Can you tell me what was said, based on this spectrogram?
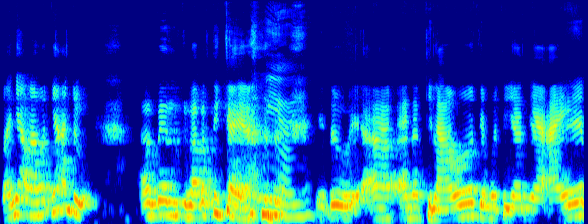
banyak lautnya kan tuh hampir dua per tiga ya. Iya, iya. itu uh, energi laut kemudian ya air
